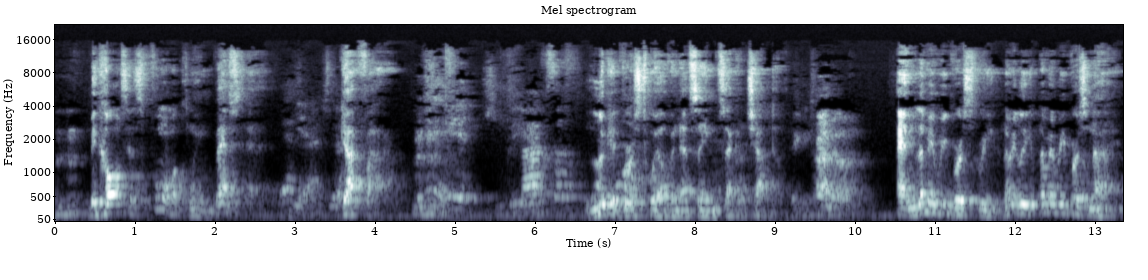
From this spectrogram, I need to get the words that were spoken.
mm-hmm. because his former queen, Vashti, Yeah. got fired. Look at verse 12 in that same second chapter. Take your time, And let me read verse 3. Let me, read- let me read verse 9.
